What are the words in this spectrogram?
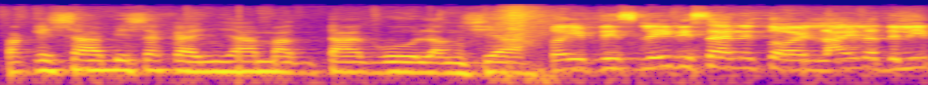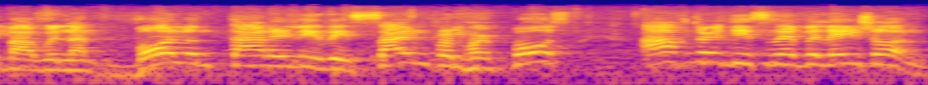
pakisabi sa kanya magtago lang siya So if this lady senator, Laila De Lima, will not voluntarily resign from her post after this revelation,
